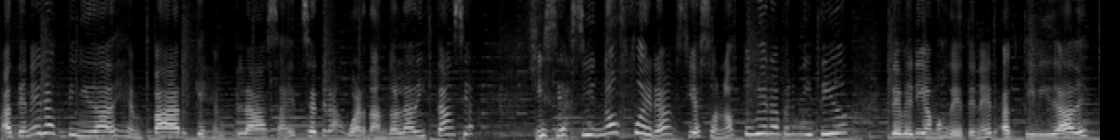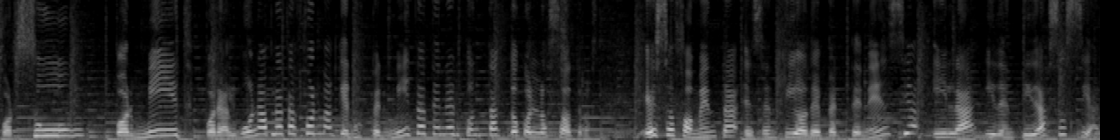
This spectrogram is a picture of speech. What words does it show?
a tener actividades en parques, en plazas, etcétera, guardando la distancia. Y si así no fuera, si eso no estuviera permitido, deberíamos de tener actividades por Zoom, por Meet, por alguna plataforma que nos permita tener contacto con los otros. Eso fomenta el sentido de pertenencia y la identidad social.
